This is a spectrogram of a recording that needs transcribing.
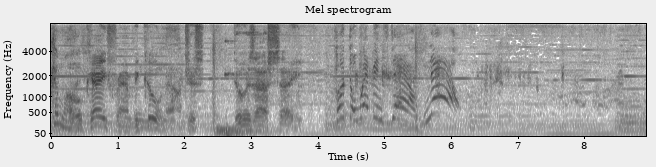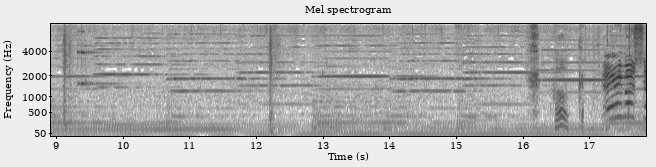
Come on. Okay, friend, be cool now. Just do as I say. Put the weapons down, now! Oh, God. Jameson!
